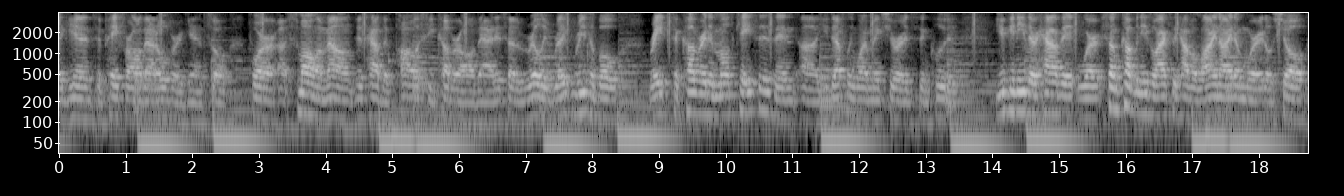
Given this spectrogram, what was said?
again to pay for all that over again. So for a small amount just have the policy cover all that. It's a really re reasonable rate to cover it in most cases and uh, you definitely want to make sure it's included. You can either have it where some companies will actually have a line item where it'll show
